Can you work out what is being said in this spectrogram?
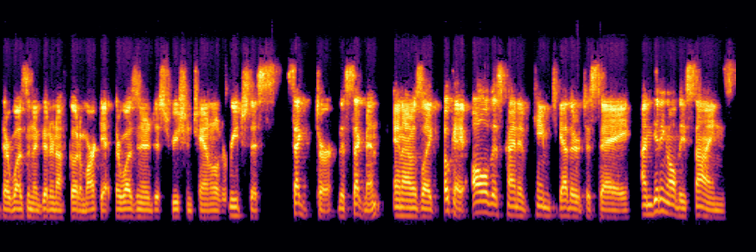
there wasn't a good enough go to market, there wasn't a distribution channel to reach this sector, this segment. And I was like, okay, all this kind of came together to say, I'm getting all these signs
